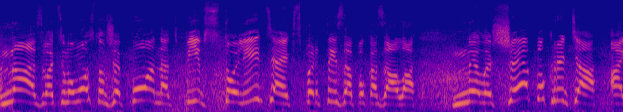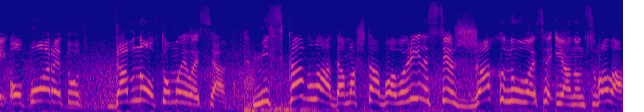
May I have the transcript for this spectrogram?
назва цьому мосту вже понад півстоліття. Експертиза показала не лише покриття, а й опори тут давно втомилися. Міська влада масштабу аварійності жахнулася і анонсувала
